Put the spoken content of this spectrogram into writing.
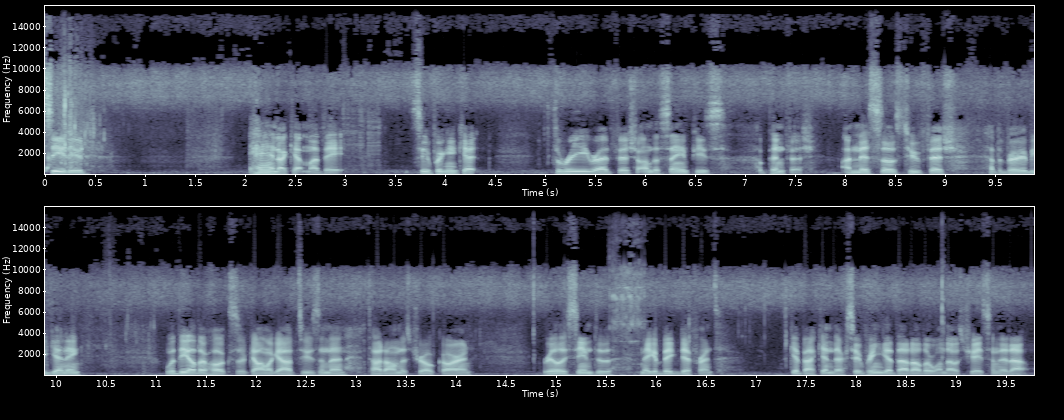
See you, dude. And I kept my bait. see if we can get three redfish on the same piece of pinfish. I missed those two fish at the very beginning with the other hooks, the Gamakatsus, and then tied on this Trokar and really seemed to make a big difference. Get back in there, see if we can get that other one that was chasing it out.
